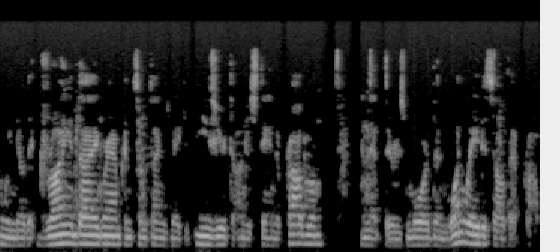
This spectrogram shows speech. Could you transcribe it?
and we know that drawing a diagram can sometimes make it easier to understand a problem and that there is more than one way to solve that problem.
